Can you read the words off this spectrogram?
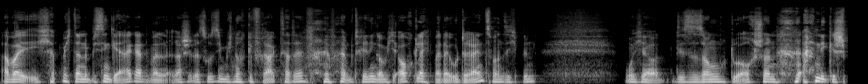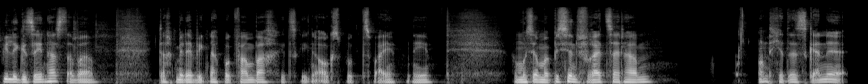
Aber ich habe mich dann ein bisschen geärgert, weil Rashida Susi mich noch gefragt hatte beim Training, ob ich auch gleich bei der U23 bin, wo ich ja die Saison du auch schon einige Spiele gesehen hast, aber ich dachte mir, der Weg nach Burg Farmbach jetzt gegen Augsburg 2, nee, man muss ja auch mal ein bisschen Freizeit haben. Und ich hätte es gerne,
